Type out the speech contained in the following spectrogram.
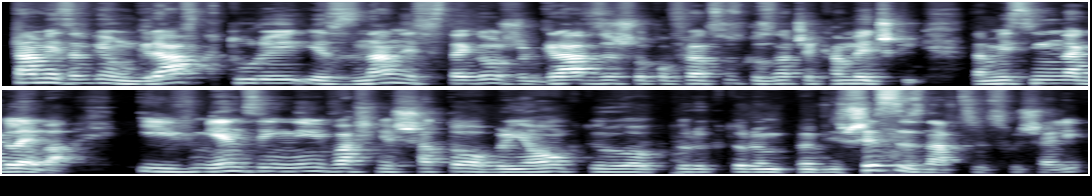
E, tam jest region Graf, który jest znany z tego, że Graf zresztą po francusku znaczy kamyczki. Tam jest inna gleba. I między innymi właśnie Chateaubriand, który, który, którym pewnie wszyscy znawcy słyszeli,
